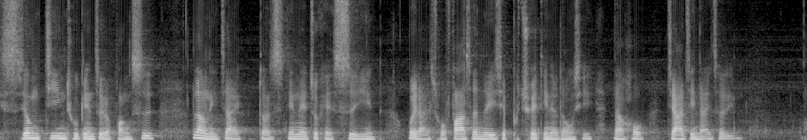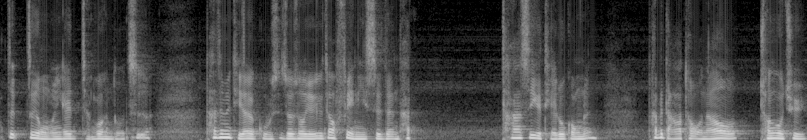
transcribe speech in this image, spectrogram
使用基因突变这个方式。让你在短时间内就可以适应未来所发生的一些不确定的东西，然后加进来这里。这这个我们应该讲过很多次了。他这边提到的故事，就是说有一个叫费尼斯的人，他他是一个铁路工人，他被打到头，然后穿过去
